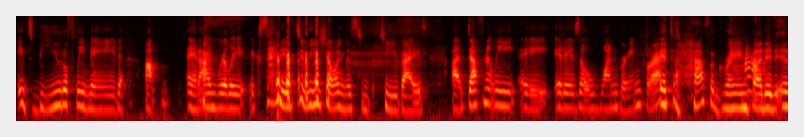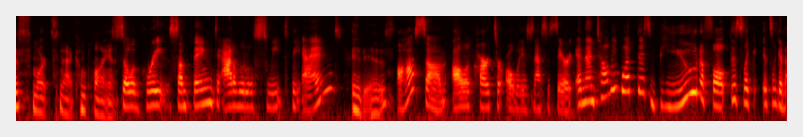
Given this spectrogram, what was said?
it's beautifully made. Um, and I'm really excited to be showing this to, to you guys. Uh, definitely a it is a one grain, correct? It's a half a grain, but it is smart snack compliant. so a great something to add a little sweet to the end. It is. Awesome. A la cartes are always necessary. And then tell me what this beautiful, this like it's like an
